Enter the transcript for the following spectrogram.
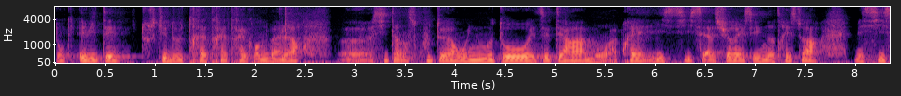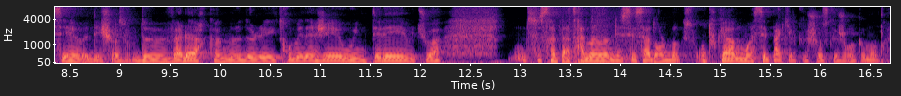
Donc évitez tout ce qui est de très très très grande valeur. Euh, si tu as un scooter ou une moto, etc. Bon, après, ici, c'est assuré, c'est une autre histoire. Mais si c'est euh, des choses de valeur comme de l'électroménager ou une télé, ou tu vois, ce serait pas très malin de laisser ça dans le box. En tout cas, moi, c'est pas quelque chose que je recommanderais.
